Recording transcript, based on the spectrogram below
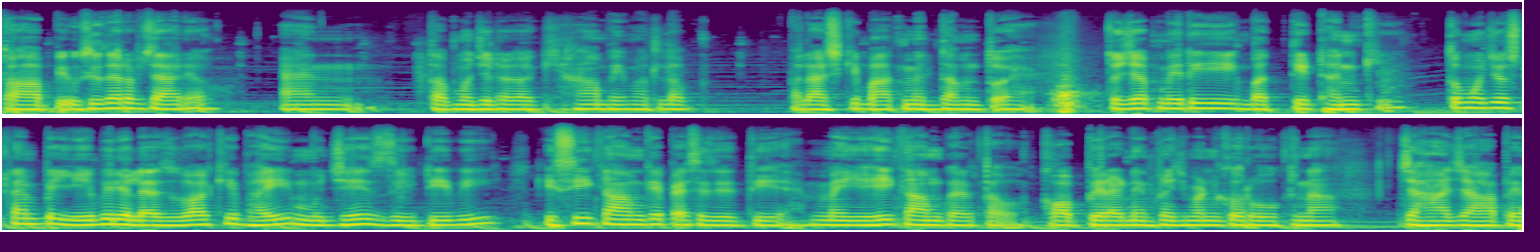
तो आप भी उसी तरफ़ जा रहे हो। एंड तब मुझे लगा कि हाँ भाई मतलब पलाश की बात में दम तो है। तो जब मेरी बत्ती ठन की तो मुझे उस टाइम पे ये भी रियलाइज़ हुआ कि भाई मुझे जी टी इसी काम के पैसे देती है। मैं यही काम करता हूँ। कॉपीराइट इन्फ्रिंजमेंट को रोकना जहाँ जहाँ पे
